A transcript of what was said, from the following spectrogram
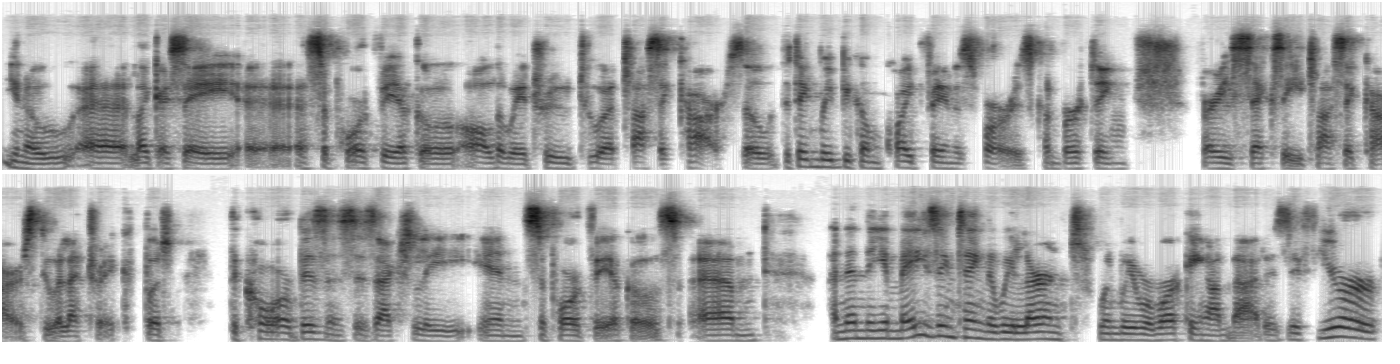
you know, uh, like I say, a, support vehicle all the way through to a classic car. So the thing we've become quite famous for is converting very sexy classic cars to electric. But the core business is actually in support vehicles. Um, and then the amazing thing that we learned when we were working on that is if you're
